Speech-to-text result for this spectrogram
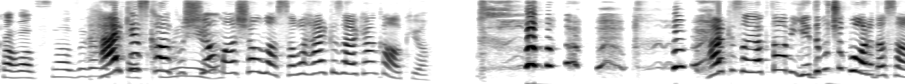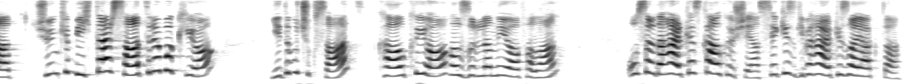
Kahvaltısını hazırlamış. Herkes kalkmış yiyor. ya maşallah. Sabah herkes erken kalkıyor. herkes ayakta abi. Yedi buçuk bu arada saat. Çünkü Bihter saatine bakıyor. Yedi buçuk saat. Kalkıyor, hazırlanıyor falan. O sırada herkes kalkıyor işte. Yani 8 gibi herkes ayakta.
